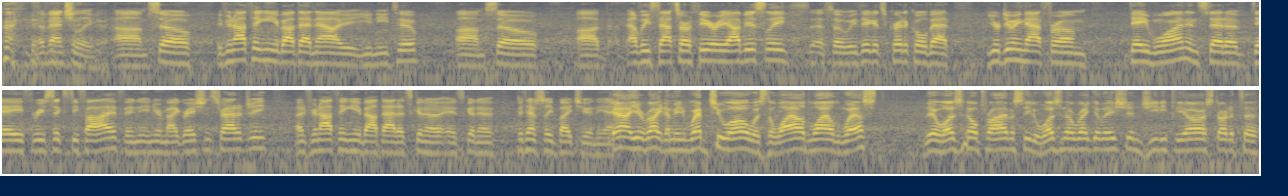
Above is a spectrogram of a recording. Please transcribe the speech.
eventually. um, so if you're not thinking about that now, you, you need to. Um, so uh, at least that's our theory, obviously. So, so we think it's critical that you're doing that from day one instead of day 365 in, in your migration strategy. And if you're not thinking about that, it's going to it's going to potentially bite you in the end. Yeah, you're right. I mean, Web 2.0 was the wild, wild west. There was no privacy, there was no regulation. GDPR started to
